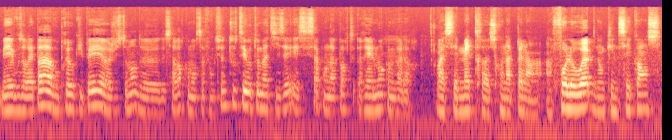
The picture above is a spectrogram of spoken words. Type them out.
mais vous n'aurez pas à vous préoccuper euh, justement de, savoir comment ça fonctionne. Tout est automatisé et c'est ça qu'on apporte réellement comme valeur. Ouais, c'est mettre euh, ce qu'on appelle un, follow-up, donc une séquence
